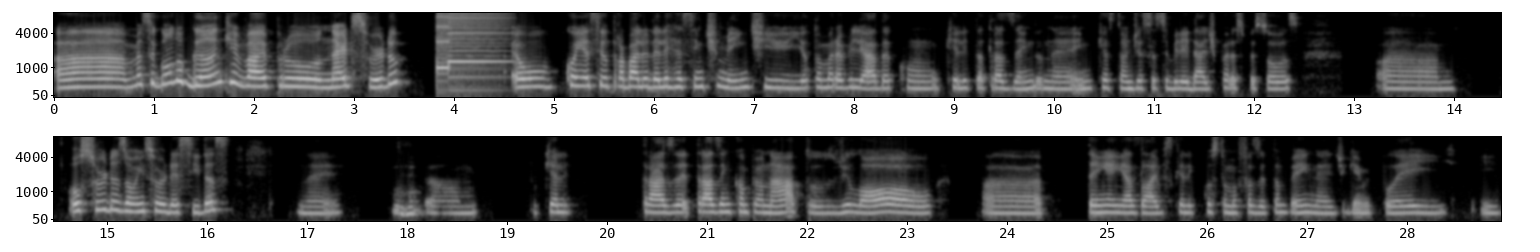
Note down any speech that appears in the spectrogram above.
Ah, meu segundo gank vai pro Nerd Surdo. Eu conheci o trabalho dele recentemente e eu tô maravilhada com o que ele tá trazendo, né, em questão de acessibilidade para as pessoas, ah, ou surdas ou ensurdecidas, né, Uhum. Então, o que ele traz, traz em campeonatos de LoL, ah, tem aí as lives que ele costuma fazer também, né, de gameplay, e eu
